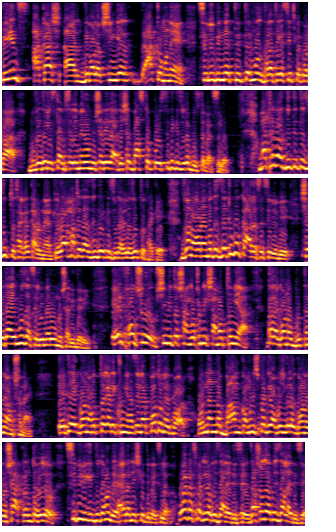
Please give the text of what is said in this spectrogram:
প্রিন্স আকাশ আর দিবালক সিংহের আক্রমণে সিলিপির নেতৃত্বের মূলধারা থেকে ছিটকে পড়া মুজাদুল ইসলাম সেলিমের অনুসারীরা দেশের বাস্তব পরিস্থিতি কিছুটা বুঝতে পারছিল। মাঠের রাজনীতিতে যুক্ত থাকার কারণে আর কি, ওরা মাঠের রাজনীতিতে কিছুটা হলেও যুক্ত থাকে। জনগণের মধ্যে যেটুকু কাজ আছে সিলিপি সেটা এই মুজা সেলিমের অনুসারীদেরই। এর ফলস্বরূপ সীমিত সাংগঠনিক সামর্থ্য নিয়ে তারা গণ অভ্যুত্থানে অংশ নেয়। এতে গণহত্যাকারী খুনি হাসিনার পতনের পর অন্যান্য বাম কমিউনিস্ট পার্টির অফিসগুলো গণরসে আক্রান্ত হলেও সিপিবি কিন্তু তখন রেহাই বা নিষ্কৃতি পাইছিল। ওয়ার্কার্স পার্টির অফিস জ্বালাই দিছে, জাসদ অফিস জ্বালাই দিছে।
